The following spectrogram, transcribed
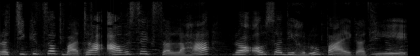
र चिकित्सकबाट आवश्यक सल्लाह र औषधिहरू पाएका थिए।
